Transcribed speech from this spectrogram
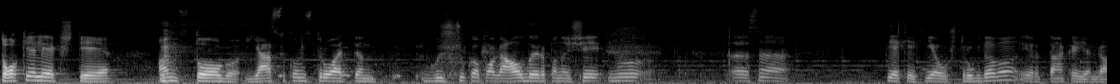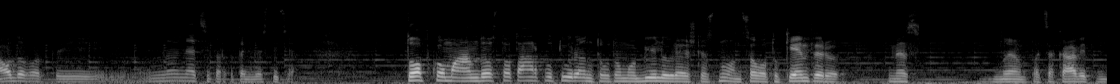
tokia lėkštė ant stogo, ją sukonstruoti ten gulščiuko pagalba ir panašiai, nu, esmė, tiek, kiek jie užtrukdavo ir tą, ką jie gaudavo, tai, nu, neatsiperka ta investicija. Top komandos tuo tarpu turi ant automobilių, reiškia, nu, ant savo tų kemperių, mes nuėjom patsekavyti,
